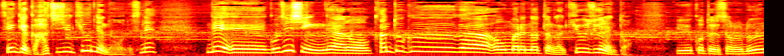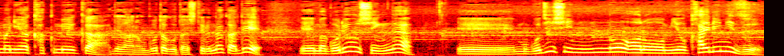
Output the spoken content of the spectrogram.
1989年の方ですね。で、えー、ご自身があの監督がお生まれになったのが90年ということでそのルーマニア革命家であのごたごたしてる中で、えーまあ、ご両親が、えー、もうご自身のあの身を顧みず、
